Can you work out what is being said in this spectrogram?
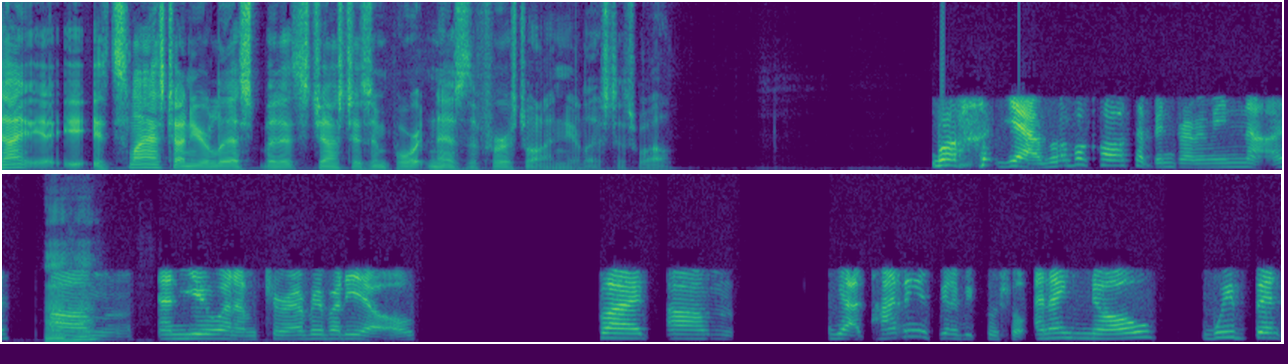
it's last on your list, but it's just as important as the first one on your list as well. Well, yeah, robocalls have been driving me nuts, mm-hmm. um, and you, and I'm sure everybody else. But um, yeah, timing is going to be crucial, and I know we've been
